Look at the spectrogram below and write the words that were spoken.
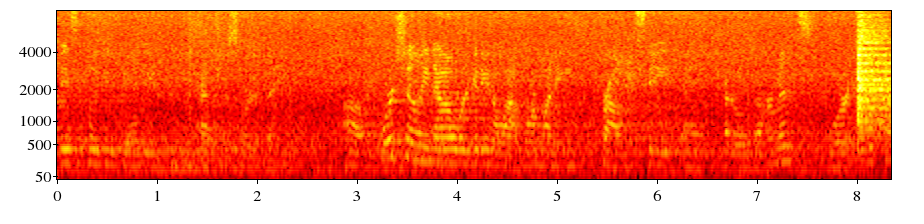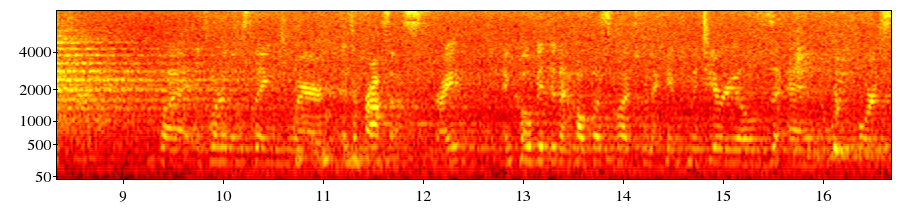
basically do Band-Aid and patches sort of thing. Um, fortunately, now we're getting a lot more money from state and federal governments for infrastructure, but it's one of those things where it's a process, right? And COVID didn't help us much when it came to materials and the workforce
